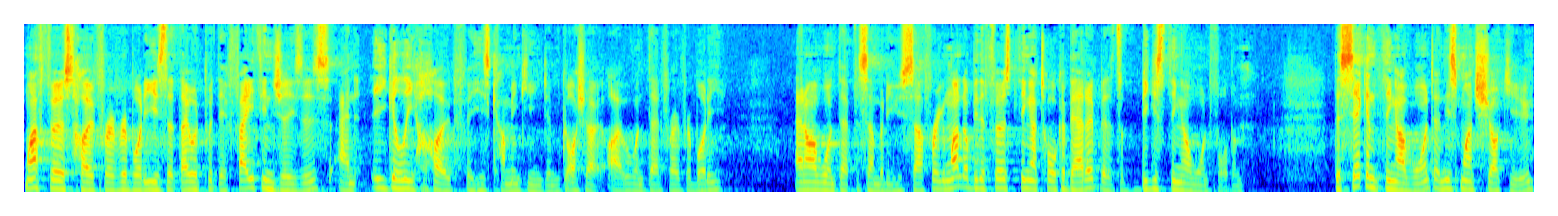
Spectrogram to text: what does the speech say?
My first hope for everybody is that they would put their faith in Jesus and eagerly hope for his coming kingdom. Gosh, I, I want that for everybody. And I want that for somebody who's suffering. It might not be the first thing I talk about it, but it's the biggest thing I want for them. The second thing I want, and this might shock you,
